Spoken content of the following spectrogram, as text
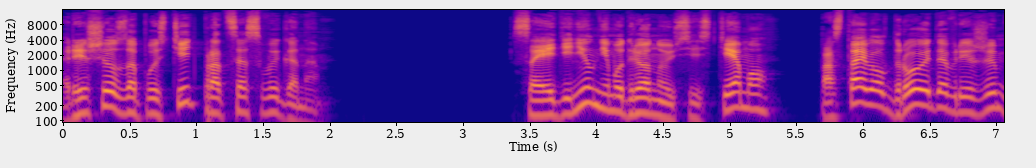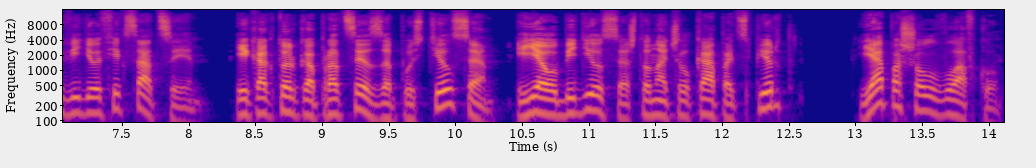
Решил запустить процесс выгона. Соединил немудреную систему, поставил дроида в режим видеофиксации. И как только процесс запустился, и я убедился, что начал капать спирт, я пошел в лавку.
